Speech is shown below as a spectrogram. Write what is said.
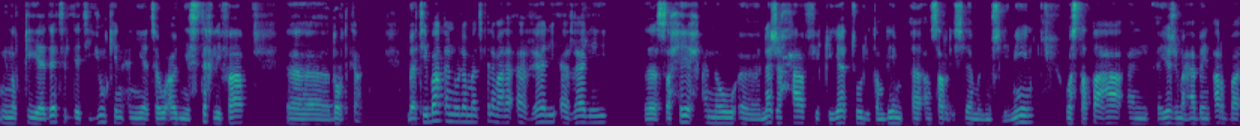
من القيادات التي يمكن أن أن يستخلف دورتكان باعتبار أنه لما نتكلم على أغالي أغالي صحيح أنه نجح في قيادته لتنظيم أنصار الإسلام والمسلمين واستطاع أن يجمع بين أربع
